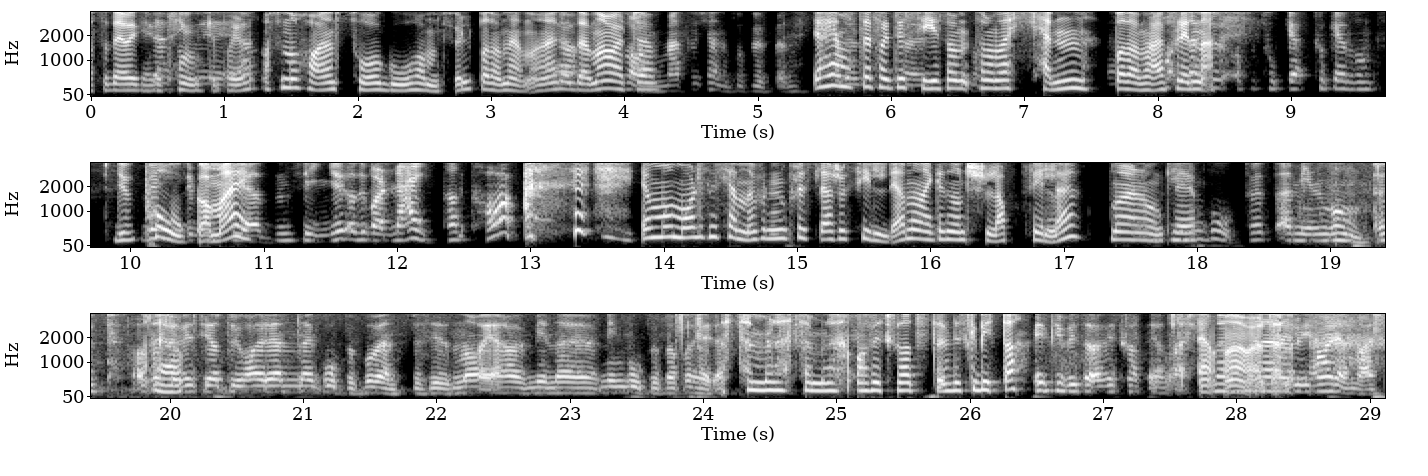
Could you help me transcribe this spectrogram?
altså det orker jeg ikke tenke på, engang. Altså nå har jeg en så god håndfull på den ene her, Ja, og den har vært tvang meg til å kjenne på puppen. Ja, jeg måtte faktisk si sånn, som at jeg kjenner på den her, fordi den er Og så tok jeg, tok jeg en sånn Du poka meg. finger, og du bare Nei, ta tak! Ja, man må liksom kjenne, for den plutselig er så fyldig igjen. Den er ikke sånn slapp fille. Nå er den ordentlig Min godpupp er min vondpupp. Altså, Ja. Det vil si at du har en godpupp på venstresiden, og jeg har mine, min godpupp er på høyre. Stemmer det, stemmer det. Og vi skulle, hatt, vi skulle bytta. Vi skulle bytte, vi skulle hatt én hver. Ja, Men eh, vi har én hver.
